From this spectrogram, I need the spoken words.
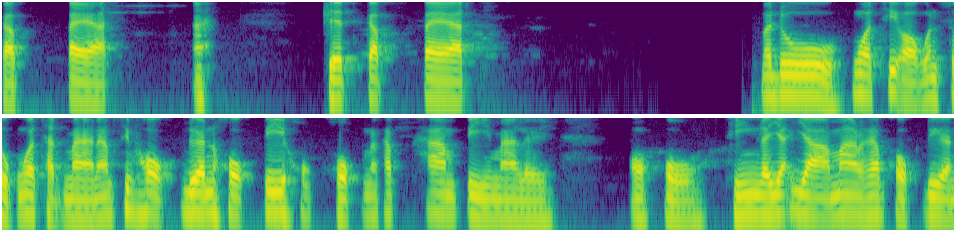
กับแปดอะเจ็ดกับแปดมาดูงวดที่ออกวันศุกร์งวดถัดมานะครับสิบหกเดือนหกปีหกหกนะครับ ข้ามปีมาเลย โอ้โห ทิ้งระยะยาวมากนะครับหกเดือน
